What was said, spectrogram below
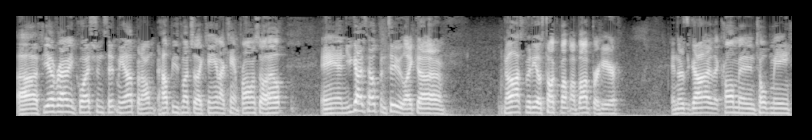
Uh, if you ever have any questions, hit me up and I'll help you as much as I can. I can't promise I'll help. And you guys helping too. Like uh, my last video, videos talked about my bumper here. And there's a guy that commented and told me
